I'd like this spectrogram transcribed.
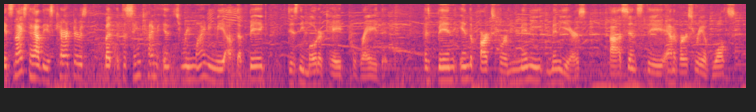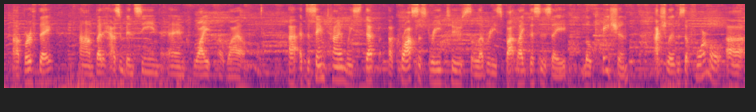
It's nice to have these characters but at the same time, it's reminding me of the big Disney motorcade parade that has been in the parks for many, many years, uh, since the anniversary of Walt's uh, birthday, um, but it hasn't been seen in quite a while. Uh, at the same time, we step across the street to Celebrity Spotlight. This is a location. Actually, it was a formal, uh,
